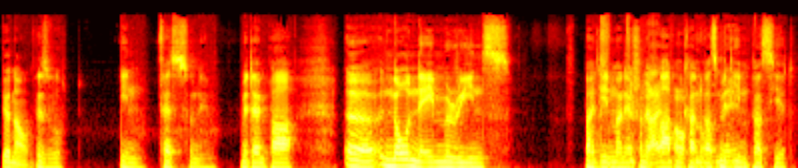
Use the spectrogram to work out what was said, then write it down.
Genau. Versucht, ihn festzunehmen. Mit ein paar äh, No-Name-Marines, bei denen man ja schon erwarten kann, was mit ihnen passiert.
